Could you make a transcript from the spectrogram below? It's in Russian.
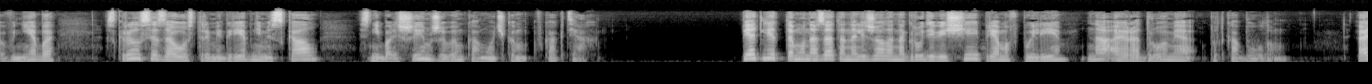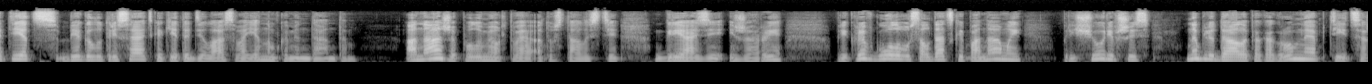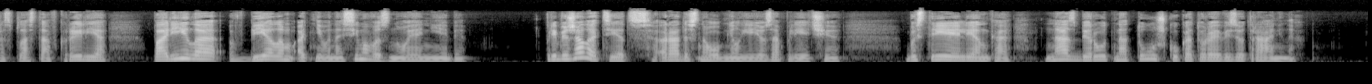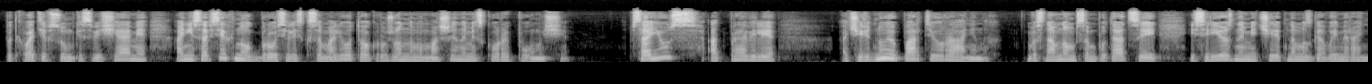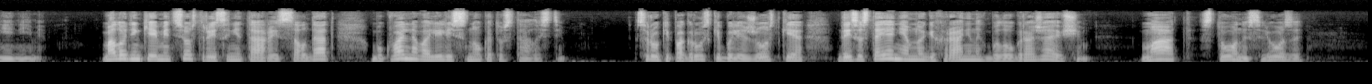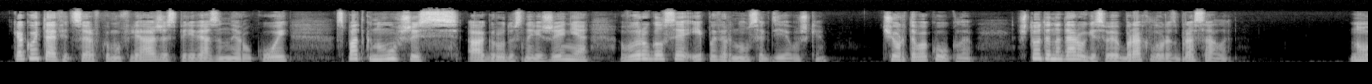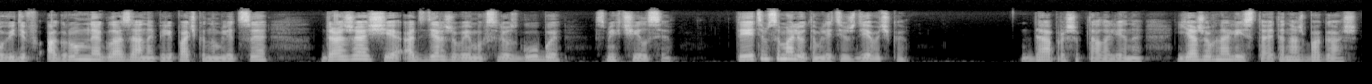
в небо, скрылся за острыми гребнями скал с небольшим живым комочком в когтях. Пять лет тому назад она лежала на груди вещей прямо в пыли на аэродроме под Кабулом. Отец бегал утрясать какие-то дела с военным комендантом. Она же, полумертвая от усталости, грязи и жары, прикрыв голову солдатской панамой, прищурившись, наблюдала, как огромная птица, распластав крылья, парила в белом от невыносимого зноя небе. Прибежал отец, радостно обнял ее за плечи. «Быстрее, Ленка! Нас берут на тушку, которая везет раненых». Подхватив сумки с вещами, они со всех ног бросились к самолету, окруженному машинами скорой помощи. В «Союз» отправили очередную партию раненых, в основном с ампутацией и серьезными черепно-мозговыми ранениями. Молоденькие медсестры и санитары из солдат буквально валились с ног от усталости. Сроки погрузки были жесткие, да и состояние многих раненых было угрожающим. Мат, стоны, слезы. Какой-то офицер в камуфляже с перевязанной рукой, споткнувшись о груду снаряжения, выругался и повернулся к девушке. «Чертова кукла! Что ты на дороге свое барахло разбросала?» Но, увидев огромные глаза на перепачканном лице, дрожащие от сдерживаемых слез губы, смягчился. «Ты этим самолетом летишь, девочка?» «Да», — прошептала Лена, — «я журналист, а это наш багаж».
